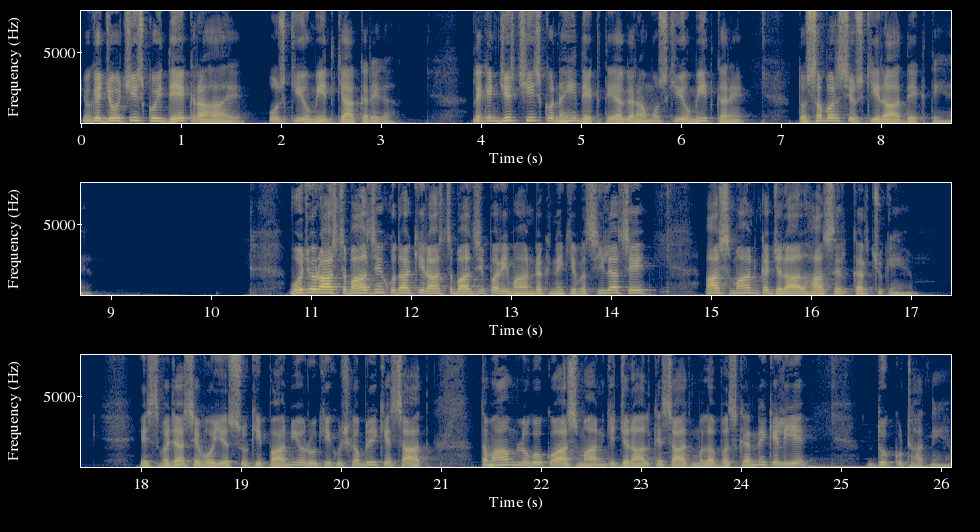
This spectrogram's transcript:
کیونکہ جو چیز کوئی دیکھ رہا ہے، اس کی امید کیا کرے گا؟ لیکن جس چیز کو نہیں دیکھتے، اگر ہم اس کی امید کریں، تو صبر سے اس کی راہ دیکھتے ہیں۔ وہ جو راست باز ہیں، خدا کی راست بازی پر ایمان رکھنے کی وسیلہ سے آسمان کا جلال حاصل کر چکے ہیں۔ اس وجہ سے وہ یسو کی پانی اور روح کی خوشخبری کے ساتھ تمام لوگوں کو آسمان کے جلال کے ساتھ ملوث کرنے کے لیے دکھ اٹھاتے ہیں۔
